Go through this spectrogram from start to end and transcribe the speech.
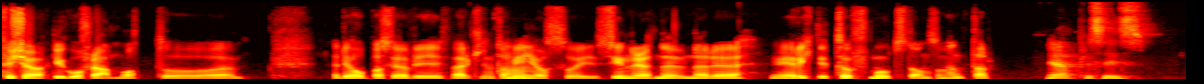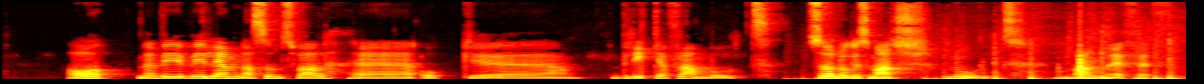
försöker gå framåt och eh, det hoppas jag vi verkligen tar med oss och i synnerhet nu när det är riktigt tufft motstånd som väntar. Ja, precis. Ja, men vi, vi lämnar Sundsvall eh, och eh, blickar fram mot söndagens match mot Malmö FF. FF,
